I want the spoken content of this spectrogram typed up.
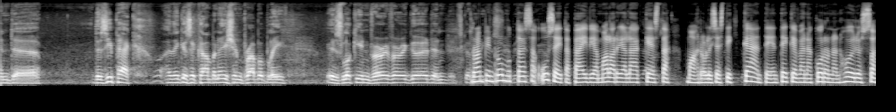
and uh, the Z-Pack, I think, is a combination probably is looking very, very good. And it's Trumpin rummuttaessa useita päiviä malarialääkkeestä, mahdollisesti käänteen tekevänä koronan hoidossa,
